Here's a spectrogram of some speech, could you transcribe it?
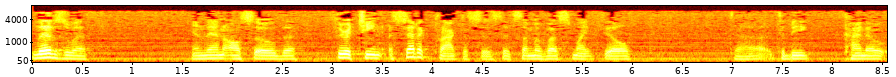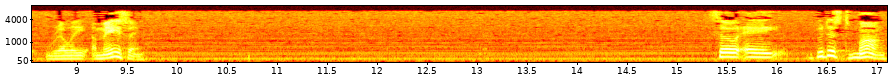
lives with, and then also the 13 ascetic practices that some of us might feel to, to be kind of really amazing. So, a Buddhist monk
